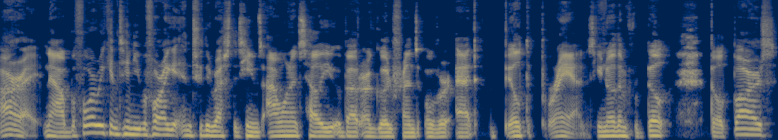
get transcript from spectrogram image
All right. Now, before we continue, before I get into the rest of the teams, I want to tell you about our good friends over at Built Brands. You know them for Built, Built Bars.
